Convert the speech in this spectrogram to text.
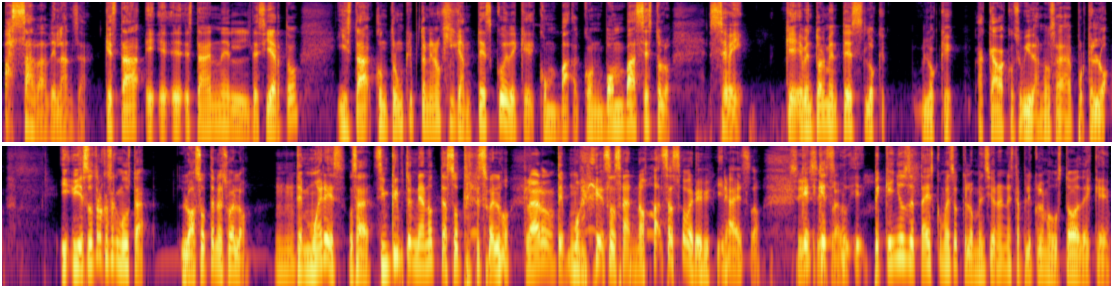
pasada de lanza, que está, eh, eh, eh, está en el desierto y está contra un kryptoniano gigantesco y de que con, con bombas esto lo, se ve que eventualmente es lo que, lo que acaba con su vida, ¿no? O sea, porque lo... Y es otra cosa que me gusta, lo azota en el suelo Te mueres. O sea, si un kryptoniano te azota el suelo, Claro. te mueres. O sea, no vas a sobrevivir a eso. Sí, que, sí, que claro. eh, pequeños detalles como eso que lo mencionan en esta película me gustó, de que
